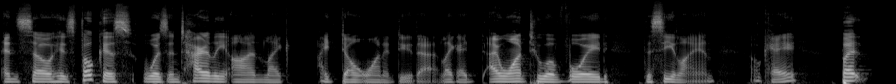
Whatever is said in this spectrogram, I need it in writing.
and so his focus was entirely on like i don't want to do that like i i want to avoid the sea lion okay but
